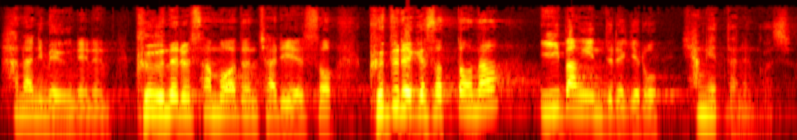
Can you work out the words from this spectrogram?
하나님의 은혜는 그 은혜를 사모하던 자리에서 그들에게서 떠나 이방인들에게로 향했다는 거죠.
